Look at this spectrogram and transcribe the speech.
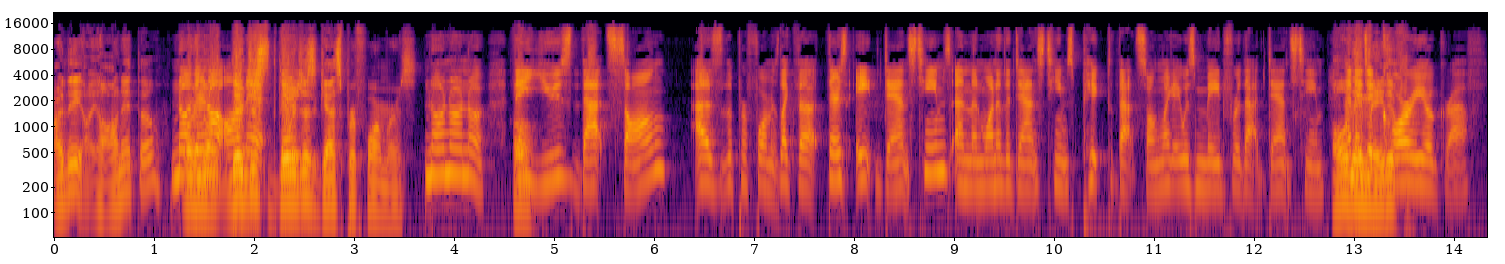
are they on it though? No, Or they're not They're on just it. they were just guest performers. No, no, no. They Oh. used that song as the performance. Like the there's eight dance teams, and then one of the dance teams picked that song. Like it was made for that dance team, Oh, and they they, did choreograph. it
